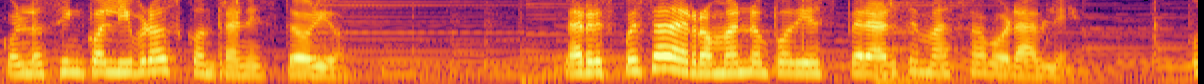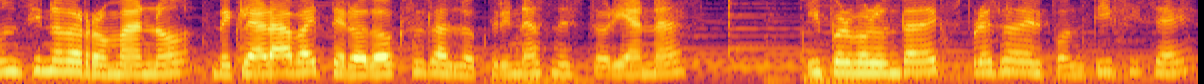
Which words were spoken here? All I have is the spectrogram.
con los cinco libros contra Nestorio. La respuesta de Roma no podía esperarse más favorable un sínodo romano declaraba heterodoxas las doctrinas nestorianas y por voluntad expresa del pontífice,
